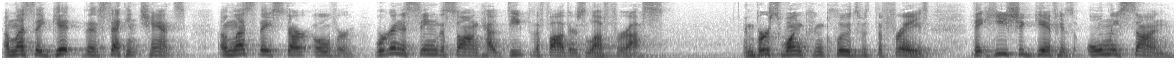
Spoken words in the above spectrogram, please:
unless they get the second chance, unless they start over. We're going to sing the song, How Deep the Father's Love for Us. And verse 1 concludes with the phrase that he should give his only son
